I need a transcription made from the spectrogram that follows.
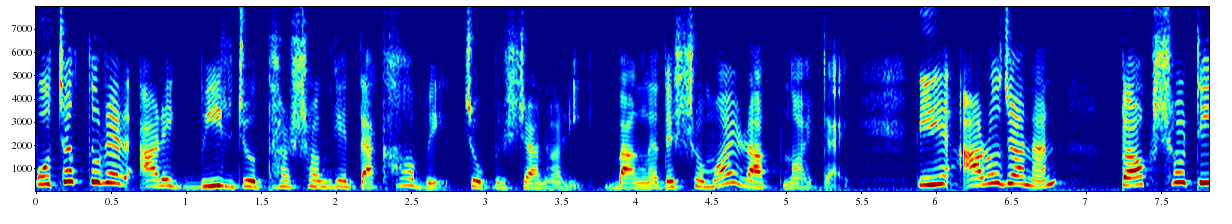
পঁচাত্তরের আরেক বীর যোদ্ধার সঙ্গে দেখা হবে চব্বিশ জানুয়ারি, বাংলাদেশ সময় রাত নয়টায়। তিনি আরও জানান টক শোটি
